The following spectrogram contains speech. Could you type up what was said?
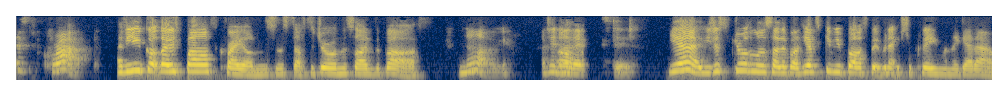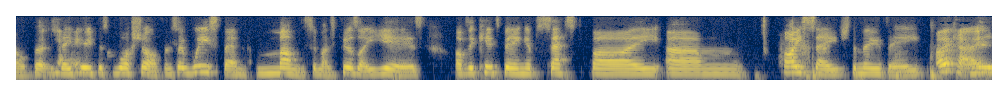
it's crap. have you got those bath crayons and stuff to draw on the side of the bath? No, I didn't know Oh. they existed. Yeah, you just draw them on the side of the bath. You have to give your bath a bit of an extra clean when they get out, but they do just wash off. And so we spent months and months, feels like years, of the kids being obsessed by um Ice Age, the movie. Okay.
